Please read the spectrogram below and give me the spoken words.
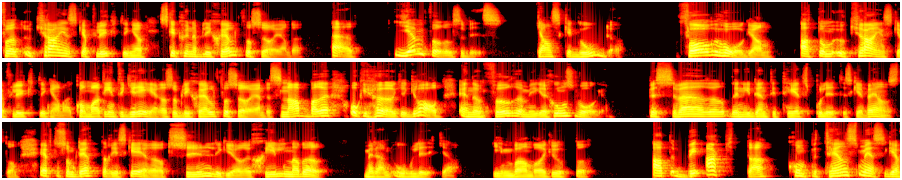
för att ukrainska flyktingar ska kunna bli självförsörjande är jämförelsevis ganska goda. Farhågan att de ukrainska flyktingarna kommer att integreras och bli självförsörjande snabbare och i högre grad än den förra migrationsvågen besvärar den identitetspolitiska vänstern eftersom detta riskerar att synliggöra skillnader mellan olika invandrargrupper. Att beakta kompetensmässiga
